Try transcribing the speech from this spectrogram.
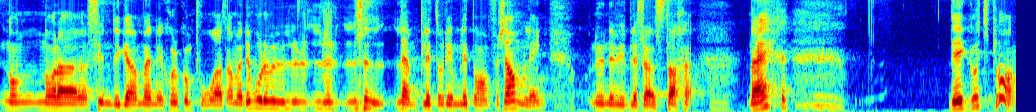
någon, några fyndiga människor kom på att ja, men det vore väl lämpligt och rimligt att ha en församling nu när vi blir frälsta. Nej, det är Guds plan.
